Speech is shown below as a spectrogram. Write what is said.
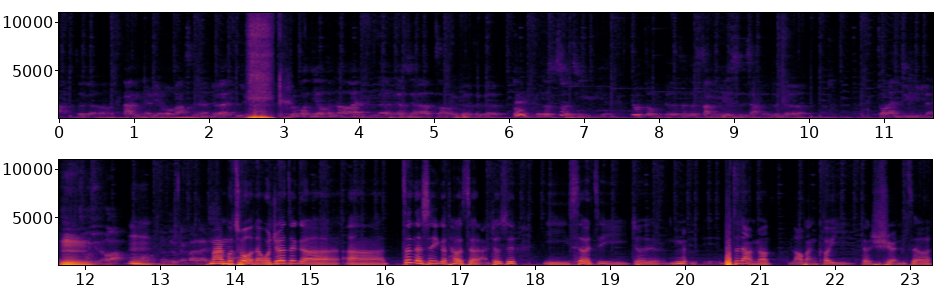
把这个大丁的联络方式呢留在资讯。如果你有很好的案子呢，要想要找一个这个懂得设计语言又懂得这个商业市场的这个专案经理来嗯处理的话，嗯哦那就赶快来，蛮不。错的。我觉得这个呃，真的是一个特色啦，就是以设计，就是没不知道有没有老板刻意的选择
